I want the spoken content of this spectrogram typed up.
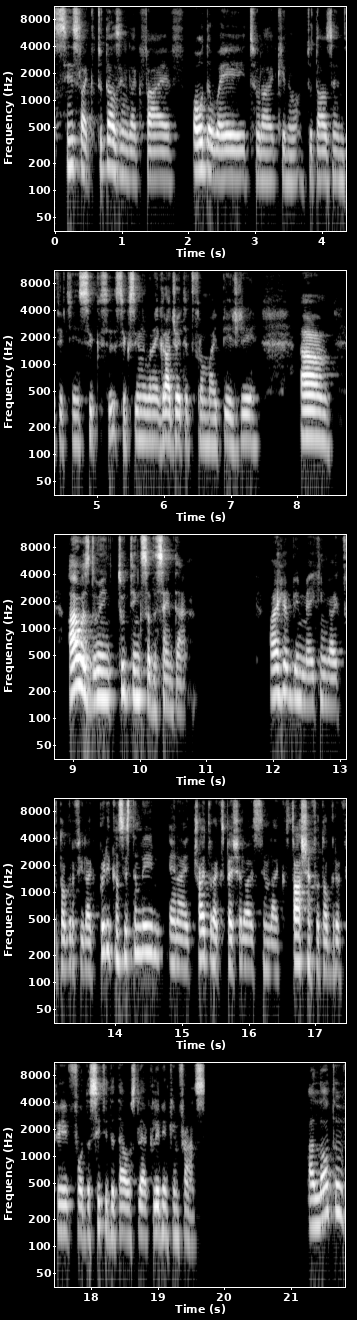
since like 2005 all the way to like you know 2015 16 when i graduated from my phd um, i was doing two things at the same time i have been making like photography like pretty consistently and i try to like specialize in like fashion photography for the city that i was like living in france. A lot of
